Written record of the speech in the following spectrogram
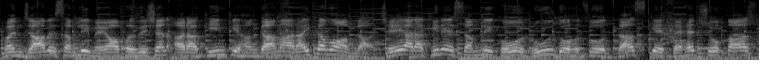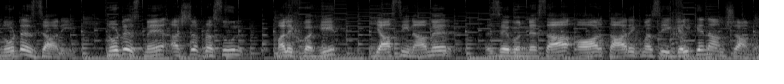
پنجاب اسمبلی میں اپوزیشن اراکین کی ہنگامہ آرائی کا معاملہ۔ چھ اراکین اسمبلی کو رول دو سو دس کے تحت شوکاس نوٹس جاری۔ نوٹس میں اشرف رسول، ملک وحید، یاسین عامر، زیب النساء اور طارق مسیح گل کے نام شامل۔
